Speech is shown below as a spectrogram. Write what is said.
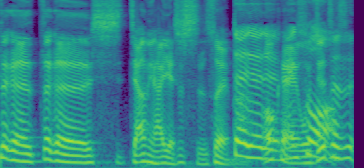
这个、欸、这个小女孩也是十岁嘛？对对对，OK，我觉得这是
